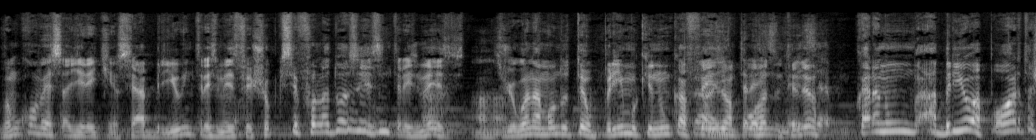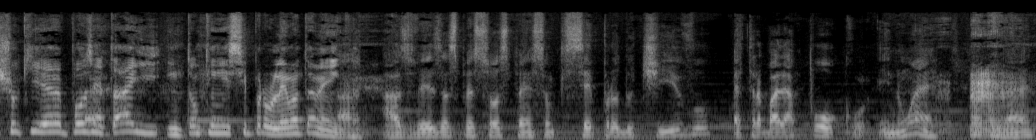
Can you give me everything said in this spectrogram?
vamos conversar direitinho. Você abriu em três meses, fechou, porque você foi lá duas vezes em três meses. aham. Você jogou na mão do teu primo que nunca fez em uma três porra, meses entendeu? é- O cara não abriu a porta, achou que ia aposentar, e então tem esse problema também, Ah. Às vezes as pessoas pensam que ser produtivo é trabalhar pouco, e não é, né?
